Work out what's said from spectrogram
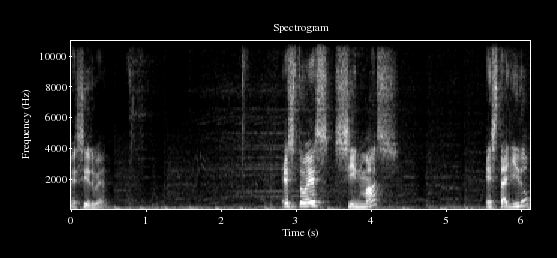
me sirve. Esto es, sin más, estallido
